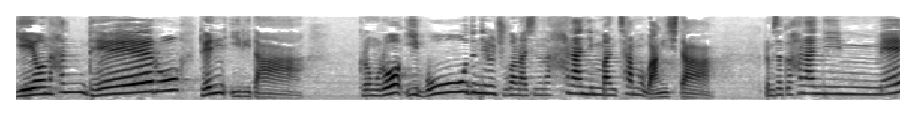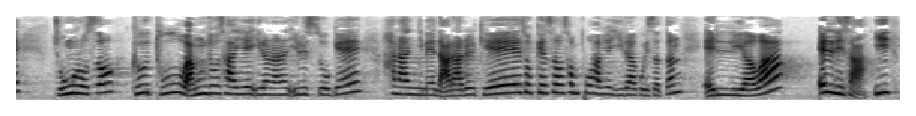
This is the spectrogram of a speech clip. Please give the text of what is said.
예언한 대로 된 일이다. 그러므로 이 모든 일을 주관하시는 하나님만 참 왕이시다. 그러면서 그 하나님의 종으로서 그 두 왕조 사이에 일어나는 일 속에 하나님의 나라를 계속해서 선포하며 일하고 있었던 엘리야와 엘리사 이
